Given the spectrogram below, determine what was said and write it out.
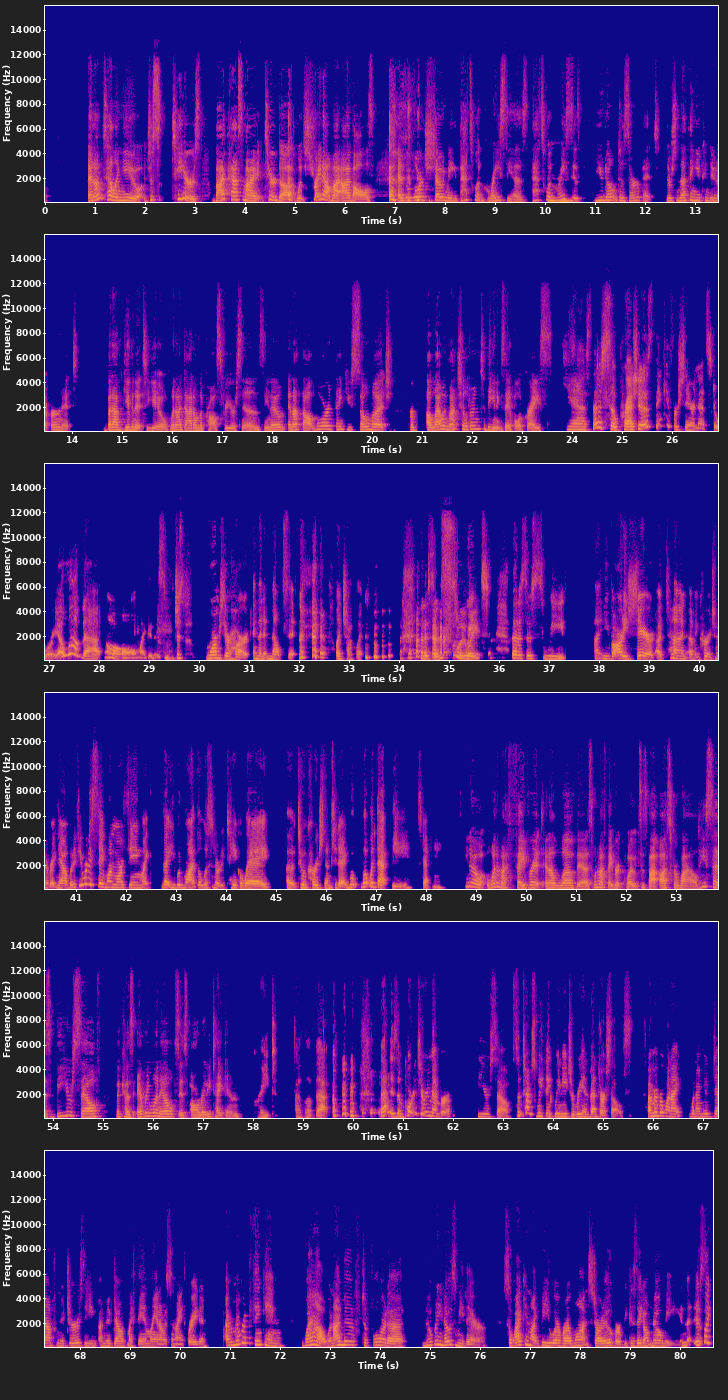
And I'm telling you, just tears bypassed my tear duct, went straight out my eyeballs. And the Lord showed me that's what grace is. That's what mm-hmm. grace is. You don't deserve it. There's nothing you can do to earn it but I've given it to you when I died on the cross for your sins, you know? And I thought, Lord, thank you so much for allowing my children to be an example of grace. Yes, that is so precious. Thank you for sharing that story. I love that. Oh my goodness. Just warms your heart and then it melts it like chocolate. that is so sweet. That is so sweet. Uh, you've already shared a ton of encouragement right now, but if you were to say one more thing like that you would want the listener to take away uh, to encourage them today, what, what would that be, Stephanie? You know, one of my favorite, and I love this, one of my favorite quotes is by Oscar Wilde. He says, Be yourself because everyone else is already taken. Great. I love that. that is important to remember. Be yourself. Sometimes we think we need to reinvent ourselves. I remember when I when I moved down from New Jersey, I moved down with my family and I was in ninth grade. And I remember thinking, wow, when I moved to Florida, nobody knows me there so I can like be whoever I want and start over because they don't know me. And it was like,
